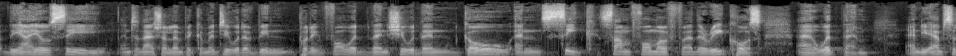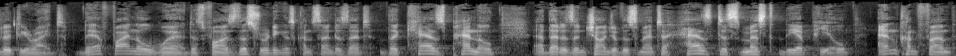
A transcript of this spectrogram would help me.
the IOC, International Olympic Committee, would have been putting forward, then she would then go and seek some form of further recourse uh, with them. And you're absolutely right. Their final word, as far as this ruling is concerned, is that the CAS panel uh, that is in charge of this matter has dismissed the appeal and confirmed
